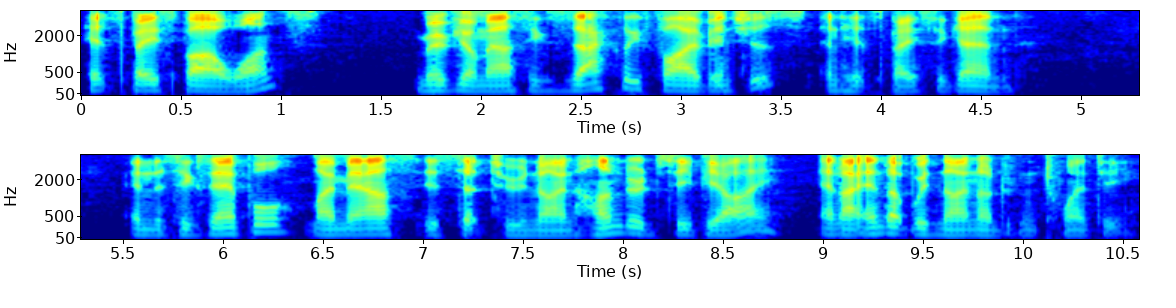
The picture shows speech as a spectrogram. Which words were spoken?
Hit spacebar once, move your mouse exactly 5 inches and hit space again. In this example, my mouse is set to 900 CPI and I end up with 920.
